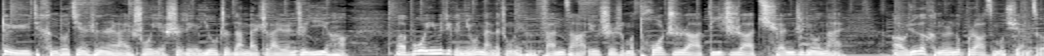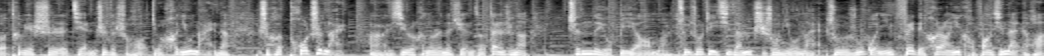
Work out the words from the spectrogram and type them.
对于很多健身的人来说，也是这个优质蛋白质来源之一哈。呃，不过因为这个牛奶的种类很繁杂，又是什么脱脂啊、低脂啊、全脂牛奶啊，我觉得很多人都不知道怎么选择，特别是减脂的时候，就喝牛奶呢，只喝脱脂奶啊，就是很多人的选择。但是呢，真的有必要吗？所以说这期咱们只说牛奶，就是如果您非得喝上一口放心奶的话，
